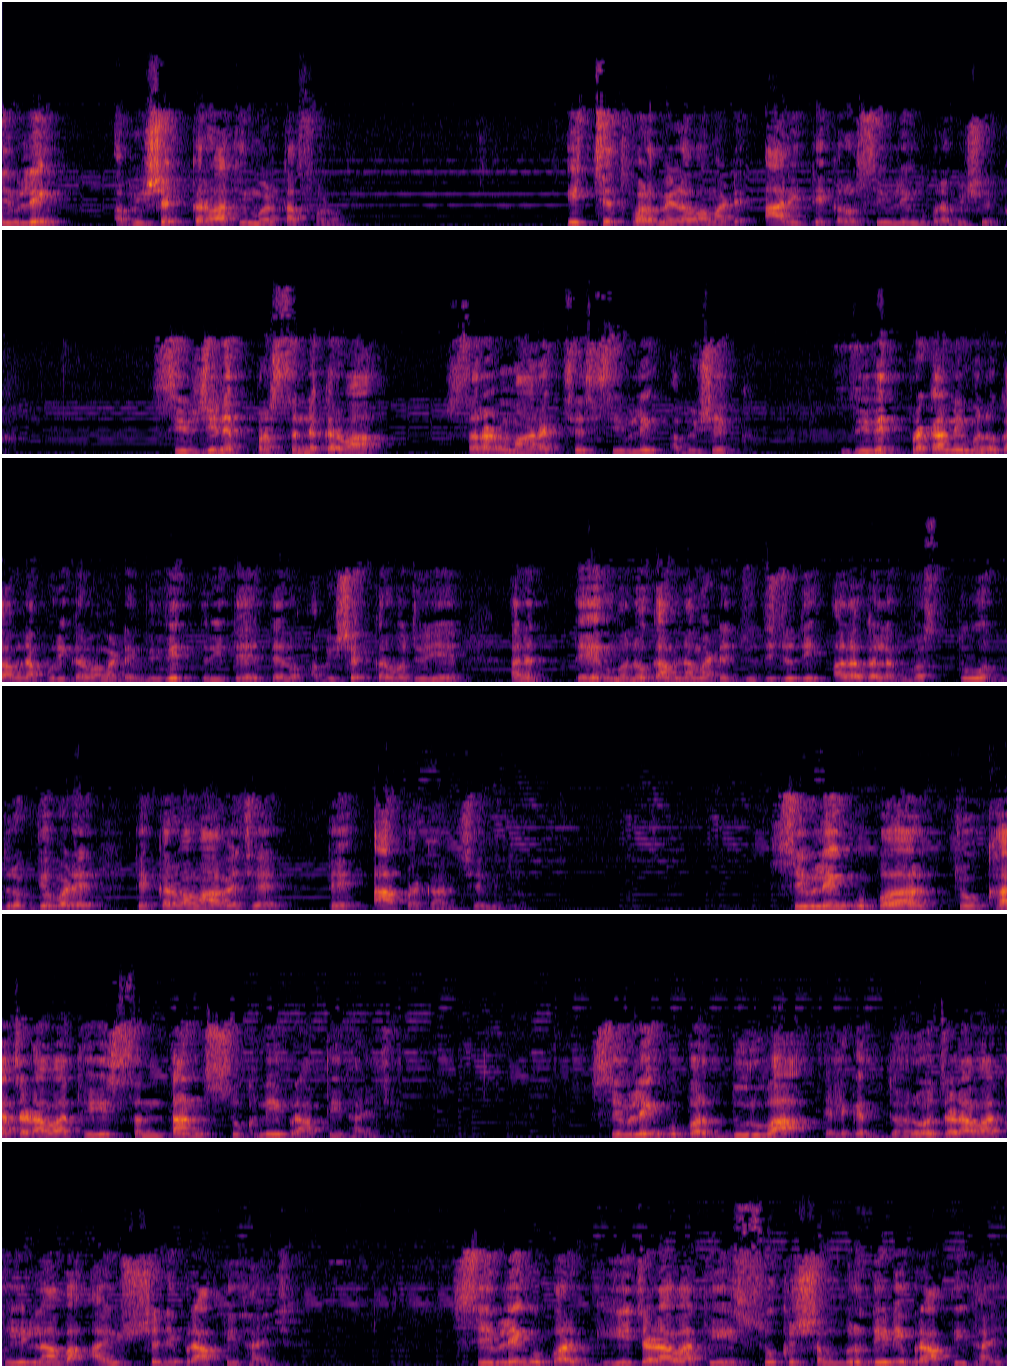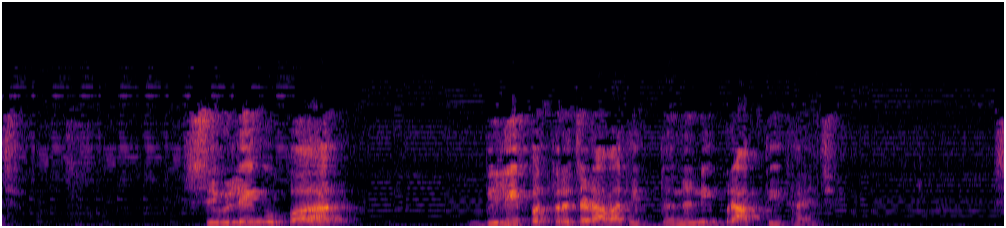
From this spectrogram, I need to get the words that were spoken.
શિવલિંગ અભિષેક કરવાથી મળતા ફળો. ઈચ્છિત ફળ મેળવવા માટે આ રીતે કરો શિવલિંગ ઉપર અભિષેક. શિવજીને પ્રસન્ન કરવા સરળ માર્ગ છે શિવલિંગ અભિષેક. વિવિધ પ્રકારની મનોકામના પૂરી કરવા માટે વિવિધ રીતે તેનો અભિષેક કરવો જોઈએ અને તે મનોકામના માટે જુદી જુદી અલગ અલગ વસ્તુઓ દ્રવ્યો વડે તે કરવામાં આવે છે તે આ પ્રકાર છે મિત્રો. શિવલિંગ ઉપર ચોખા ચડાવવાથી સંતાન સુખની પ્રાપ્તિ થાય છે. શિવલિંગ ઉપર દુર્વા એટલે કે ધરો ચડાવવાથી લાંબા આયુષ્યની પ્રાપ્તિ થાય છે. શિવલિંગ ઉપર ઘી ચડાવવાથી સુખ સમૃદ્ધિની પ્રાપ્તિ થાય છે. શિવલિંગ ઉપર બિલીપત્ર ચડાવવાથી ધનની પ્રાપ્તિ થાય છે.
